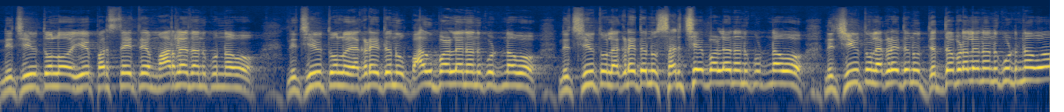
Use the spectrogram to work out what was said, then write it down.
నీ జీవితంలో ఏ పరిస్థితి అయితే మారలేదనుకున్నావో నీ జీవితంలో ఎక్కడైతే నువ్వు బాగుపడలేను అనుకుంటున్నావో నీ జీవితంలో ఎక్కడైతే నువ్వు సరిచేయబడలేని అనుకుంటున్నావో నీ జీవితంలో ఎక్కడైతే నువ్వు దిద్దబడలేని అనుకుంటున్నావో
